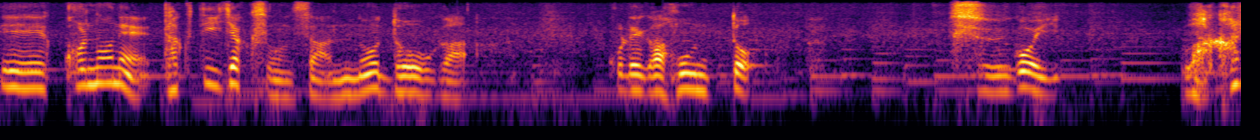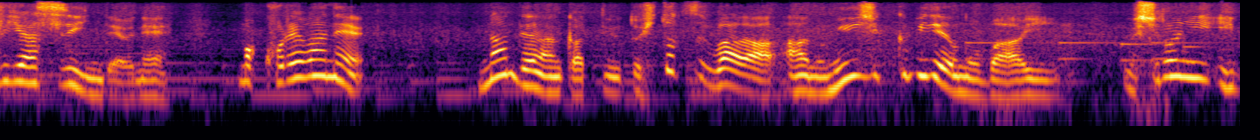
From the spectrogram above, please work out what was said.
えー、このねタクティ・ジャクソンさんの動画。これが本当すごい分かりやすいんだよね、まあ、これはねなんでなんかっていうと一つはあのミュージックビデオの場合後ろにいっ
